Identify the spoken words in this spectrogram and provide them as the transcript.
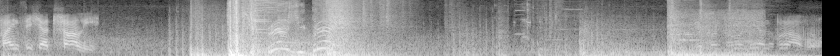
Feind sichert Charlie. Brezi, brez! Wir kontrollieren Bravo.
